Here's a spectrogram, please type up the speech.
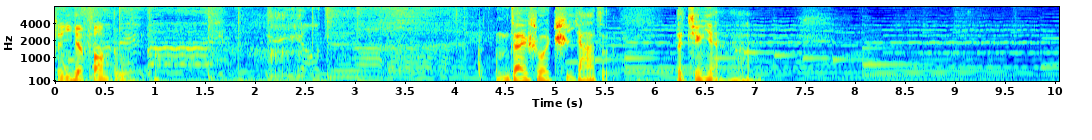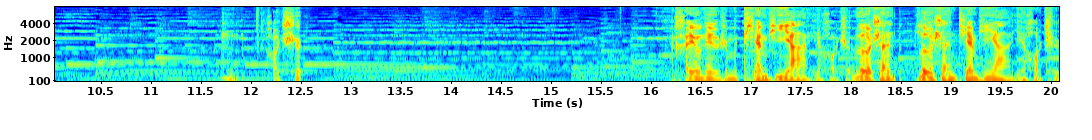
深夜放毒。我们再说吃鸭子的经验啊。嗯好吃，还有那个什么甜皮鸭也好吃，乐山乐山甜皮鸭也好吃，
